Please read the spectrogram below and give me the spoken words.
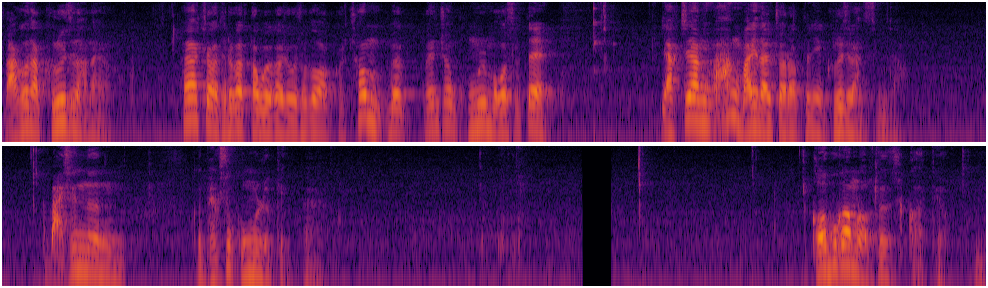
나거나 그러진 않아요. 한약재가 들어갔다고 해가지고 저도 아까 처음 맨- 맨 처음 국물 먹었을 때 약재 향이 확 많이 날 줄 알았더니 그러진 않습니다. 맛있는 그 백숙 국물 느낌. 거부감은 없어질 것 같아요. 음.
